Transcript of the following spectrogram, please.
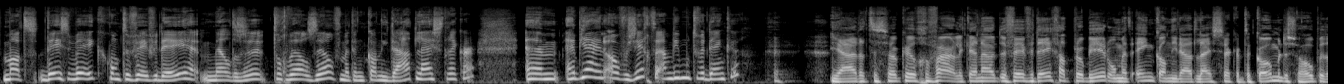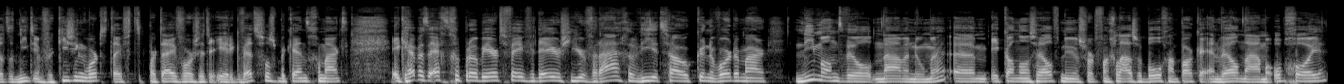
Mats, deze week komt de VVD, melden ze, toch wel zelf met een kandidaatlijsttrekker. Um, heb jij een overzicht aan wie moeten we denken? Ja, dat is ook heel gevaarlijk. En nou, de VVD gaat proberen om met één kandidaat lijsttrekker te komen. Dus ze hopen dat het niet een verkiezing wordt. Dat heeft partijvoorzitter Erik Wetsels bekendgemaakt. Ik heb het echt geprobeerd. VVD'ers hier vragen wie het zou kunnen worden. Maar niemand wil namen noemen. Um, ik kan dan zelf nu een soort van glazen bol gaan pakken en wel namen opgooien.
